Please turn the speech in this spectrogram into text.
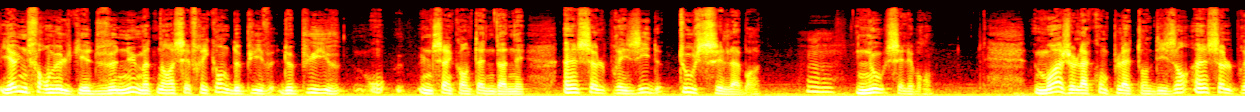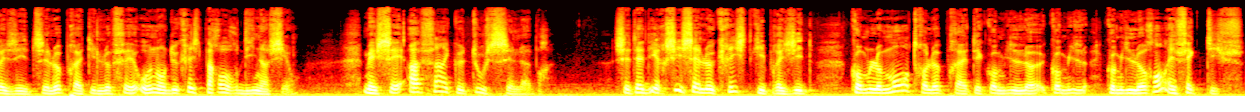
il y a une formule qui est devenue maintenant assez fréquente depuis, depuis une cinquantaine d'années. Un seul préside, tous célèbrent. Mmh. Nous célébrons. Moi, je la complète en disant un seul préside, c'est le prêtre, il le fait au nom du Christ par ordination. Mais c'est afin que tous célèbrent. C'est-à-dire, si c'est le Christ qui préside, comme le montre le prêtre et comme il comme il, comme il le rend effectif,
